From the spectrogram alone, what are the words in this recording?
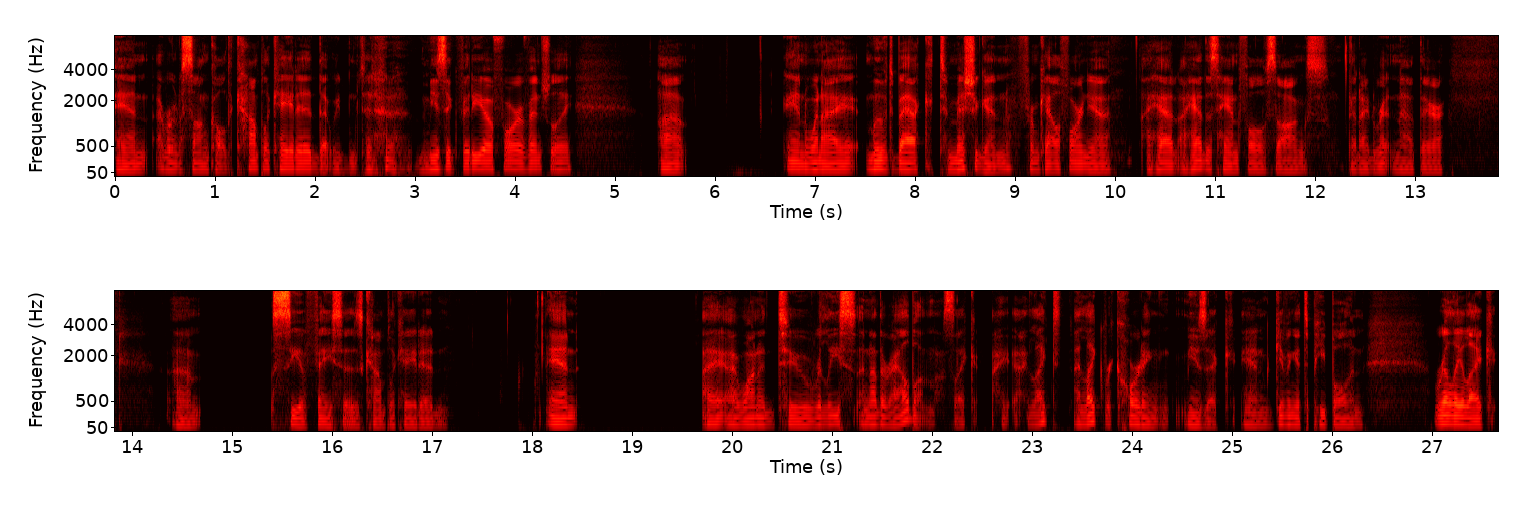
And I wrote a song called Complicated that we did a music video for eventually. Uh, and when I moved back to Michigan from California, I had I had this handful of songs that I'd written out there. Um, sea of Faces, Complicated, and I, I wanted to release another album. I was like, I, I liked I like recording music and giving it to people and really like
